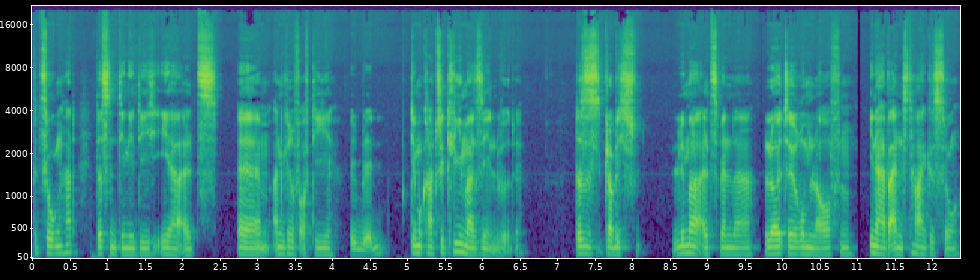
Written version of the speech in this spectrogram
bezogen hat. Das sind Dinge, die ich eher als ähm, Angriff auf die äh, demokratische Klima sehen würde. Das ist, glaube ich, schlimmer, als wenn da Leute rumlaufen innerhalb eines Tages so.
